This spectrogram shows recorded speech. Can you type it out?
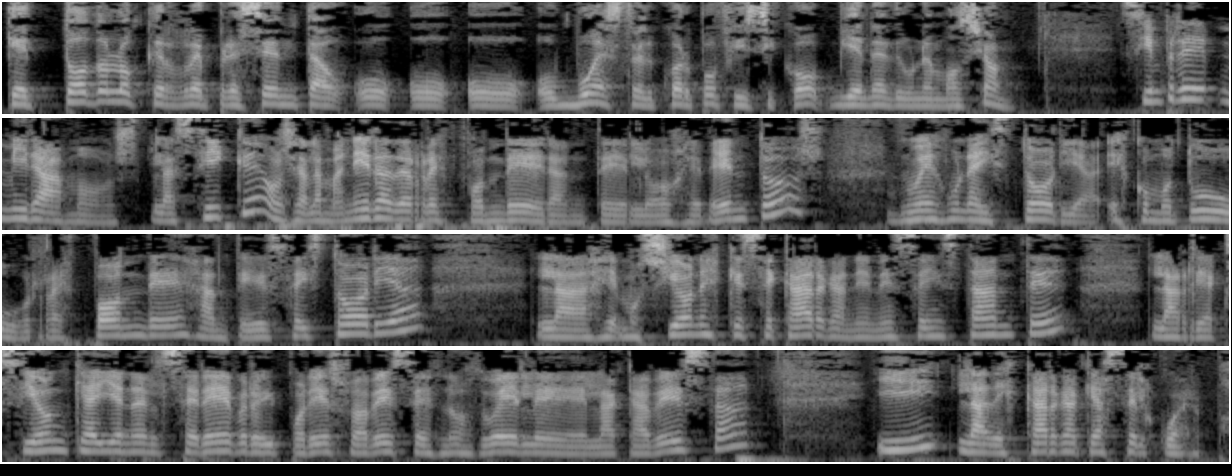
que todo lo que representa o, o- o- o muestra el cuerpo físico viene de una emoción. Siempre miramos la psique, o sea, la manera de responder ante los eventos, no es una historia, es como tú respondes ante esa historia, las emociones que se cargan en ese instante, la reacción que hay en el cerebro y por eso a veces nos duele la cabeza y la descarga que hace el cuerpo.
